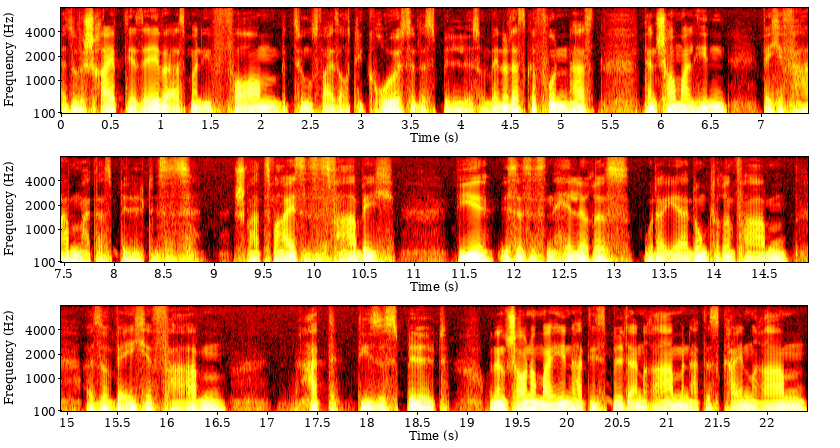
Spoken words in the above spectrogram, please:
Also beschreib dir selber erstmal die Form bzw. auch die Größe des Bildes. Und wenn du das gefunden hast, dann schau mal hin, welche Farben hat das Bild? Ist es schwarz-weiß? Ist es farbig? Wie ist es? Ist es ein helleres oder eher dunkleren Farben? Also welche Farben hat dieses Bild? Und dann schau nochmal hin, hat dieses Bild einen Rahmen, hat es keinen Rahmen?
